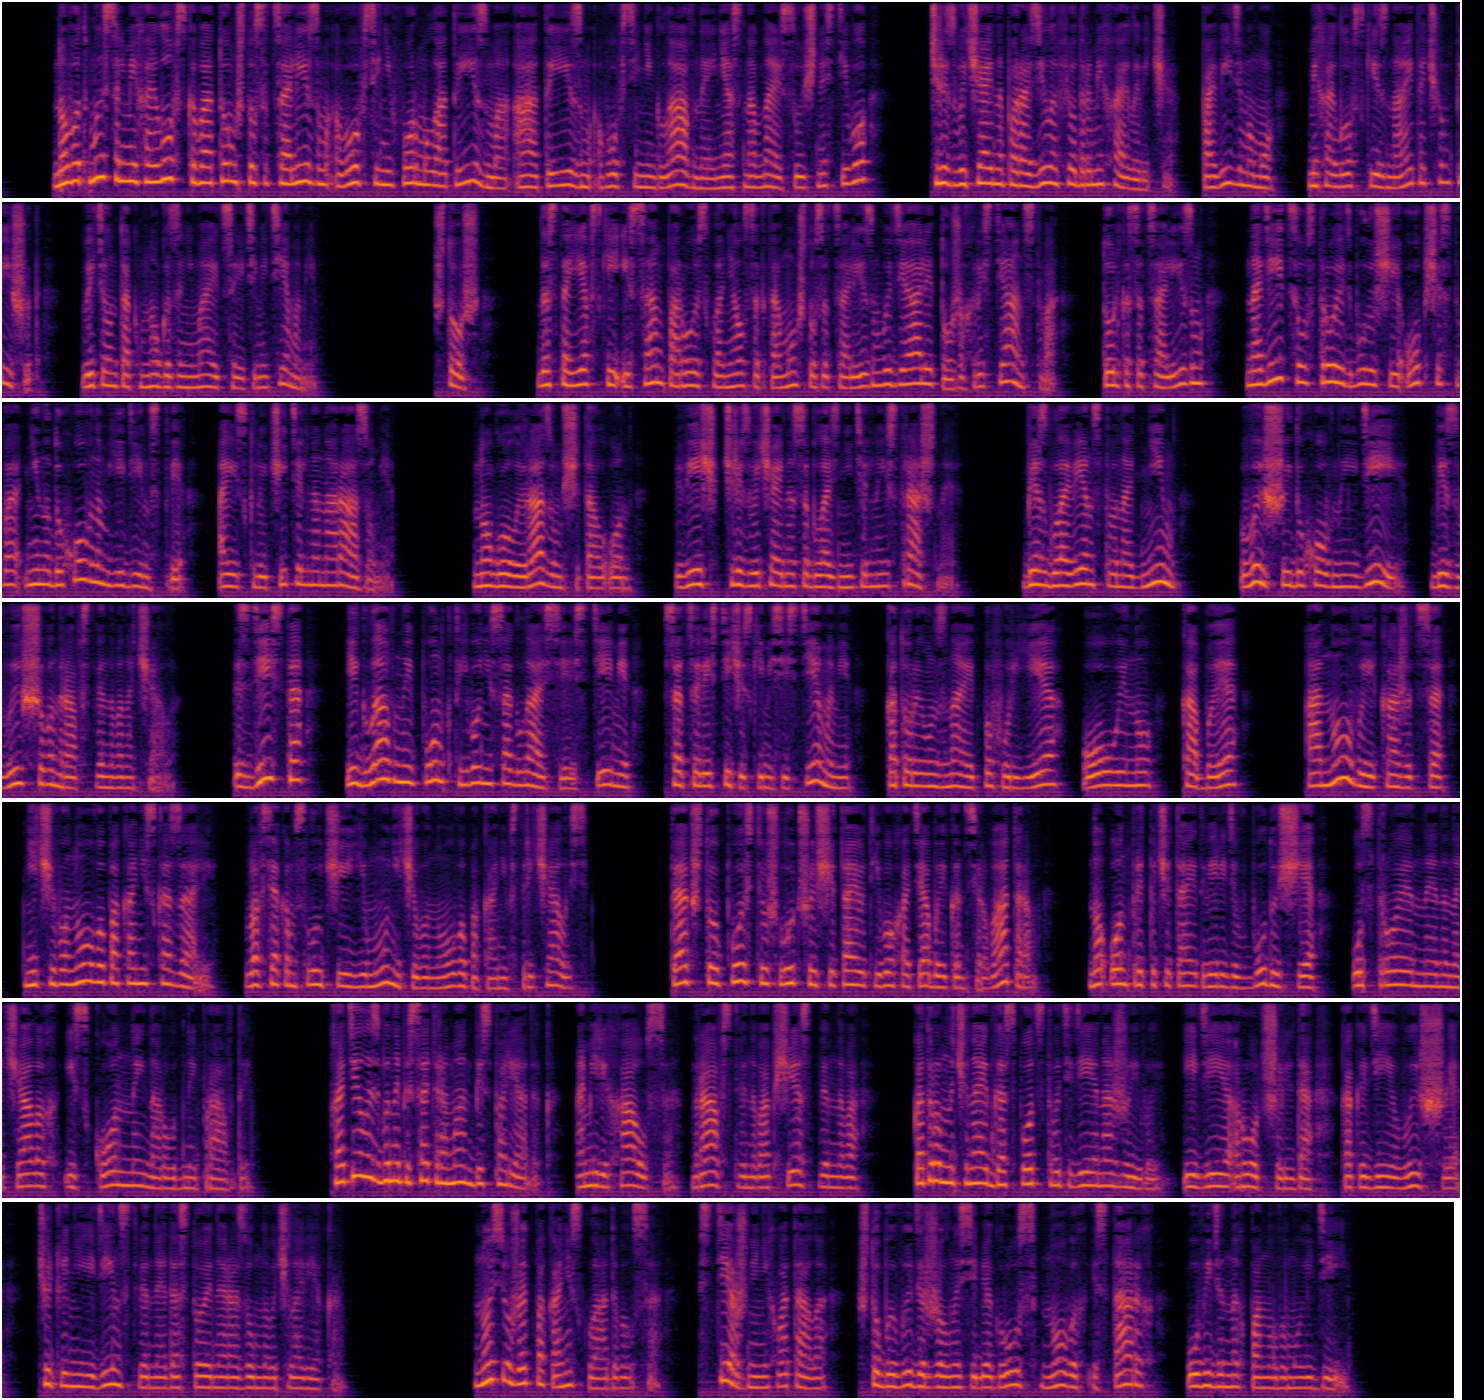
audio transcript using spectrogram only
Но вот мысль Михайловского о том, что социализм вовсе не формула атеизма, а атеизм вовсе не главная, не основная сущность его, чрезвычайно поразила Федора Михайловича. По-видимому, Михайловский знает, о чем пишет, ведь он так много занимается этими темами. Что ж, Достоевский и сам порой склонялся к тому, что социализм в идеале тоже христианство, только социализм – надеется устроить будущее общество не на духовном единстве, а исключительно на разуме. Но голый разум, считал он, вещь чрезвычайно соблазнительная и страшная. Без главенства над ним высшей духовной идеи, без высшего нравственного начала. Здесь-то и главный пункт его несогласия с теми социалистическими системами, которые он знает по Фурье, Оуэну, КБ, а новые, кажется, ничего нового пока не сказали. Во всяком случае, ему ничего нового пока не встречалось. Так что пусть уж лучше считают его хотя бы и консерватором, но он предпочитает верить в будущее, устроенное на началах исконной народной правды. Хотелось бы написать роман «Беспорядок» о мире хаоса, нравственного, общественного, в котором начинает господствовать идея наживы, идея Ротшильда, как идея высшая, чуть ли не единственная, достойная разумного человека. Но сюжет пока не складывался, стержня не хватало, чтобы выдержал на себе груз новых и старых, увиденных по-новому идей.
